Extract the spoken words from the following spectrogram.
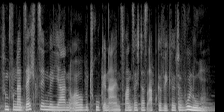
516 Milliarden Euro betrug in 21 das abgewickelte Volumen.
